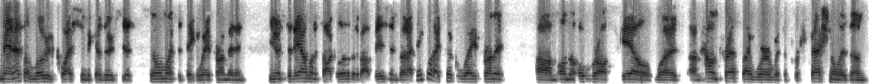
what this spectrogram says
Man, that's a loaded question because there's just so much to take away from it, and you know, today I want to talk a little bit about vision, but I think what I took away from it um, on the overall scale was um, how impressed I were with the professionalism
